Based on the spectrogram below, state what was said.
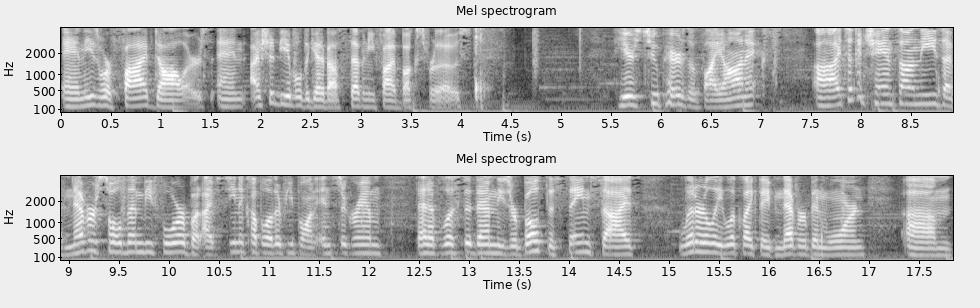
And these were $5. And I should be able to get about 75 bucks for those. Here's two pairs of Vionics. Uh, I took a chance on these. I've never sold them before, but I've seen a couple other people on Instagram that have listed them. These are both the same size, literally look like they've never been worn. Um,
